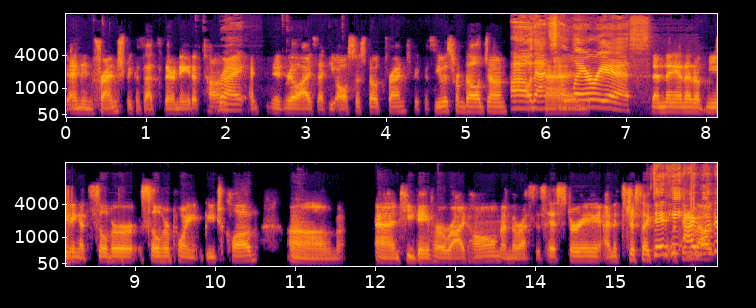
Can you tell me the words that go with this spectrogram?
and in french because that's their native tongue Right. and she didn't realize that he also spoke french because he was from belgium Oh, that's And- hilarious. then they ended up meeting at silver silver point beach club um, and he gave her a ride home and the rest is history and it's just like Did he? I about- wonder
